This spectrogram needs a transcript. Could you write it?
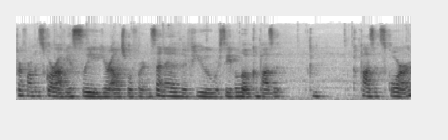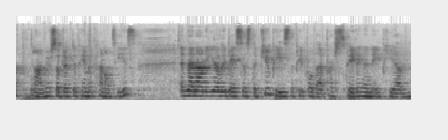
performance score, obviously you're eligible for an incentive. If you receive a low composite com composite score, um, you're subject to payment penalties. And then on a yearly basis, the QPs, the people that participated in an APM,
